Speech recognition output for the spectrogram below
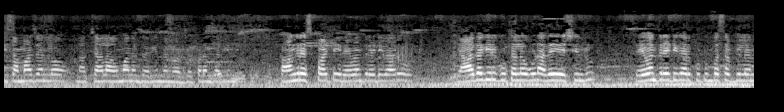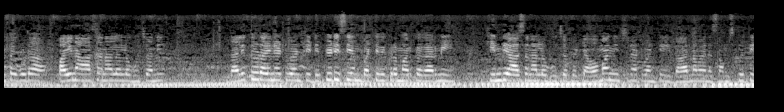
ఈ సమాజంలో. నాకు చాలా అవమానం జరిగిందని వారు చెప్పడం జరిగింది. కాంగ్రెస్ పార్టీ రేవంత్ రెడ్డి గారు యాదగిరి గుట్టలో కూడా అదే చేసిండ్రు. రేవంత్ రెడ్డి గారి కుటుంబ సభ్యులంతా కూడా పైన ఆసనాలలో కూర్చొని దళితుడైనటువంటి డిప్యూటీ సీఎం బట్టి విక్రమార్క గారిని కింది ఆసనాల్లో కూర్చోబెట్టి అవమానించినటువంటి దారుణమైన సంస్కృతి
